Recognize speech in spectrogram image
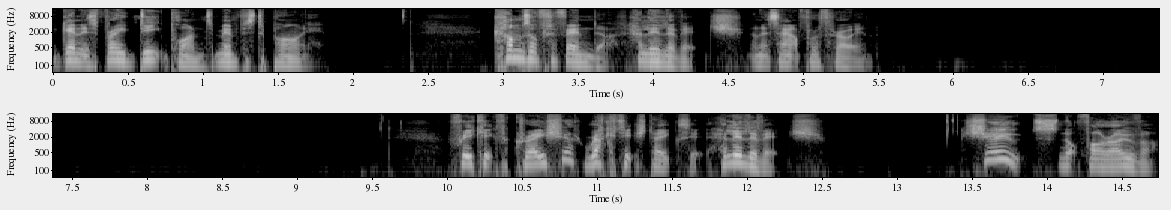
Again, it's a very deep one to Memphis Depay. Comes off defender, Halilovic, and it's out for a throw in. Free kick for Croatia. Rakitic takes it. Halilovic shoots, not far over.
